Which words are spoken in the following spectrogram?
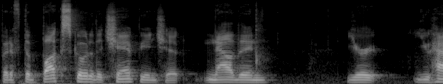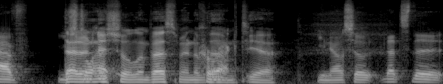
But if the Bucks go to the championship, now then you're you have you that still have- initial investment of Correct. them. Yeah. you know, so that's the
